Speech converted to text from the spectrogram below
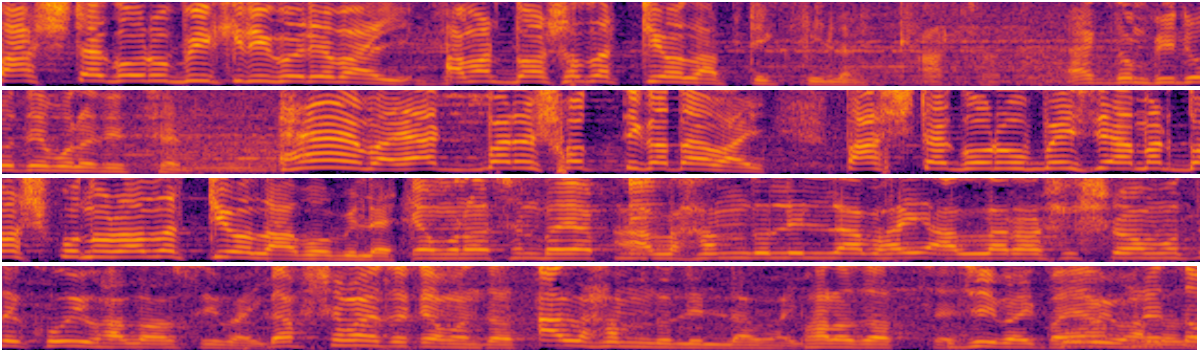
পাঁচটা গরু বিক্রি করে ভাই আমার দশ হাজার টিও লাভ টিক পিলাম আচ্ছা আচ্ছা। একদম ভিডিওতে বলে দিচ্ছেন। হ্যাঁ ভাই একবারে সত্যি কথা ভাই। পাঁচটা গরু বেশি আমার দশ পনেরো হাজার টিও লাভ হবিলে কেমন আছেন ভাই আপনি? আলহামদুলিল্লাহ ভাই আল্লাহর আশিস রহমতে খুবই ভালো আছি ভাই। ব্যবসা বাণিজ্য কেমন যাচ্ছে? আলহামদুলিল্লাহ ভাই। ভালো যাচ্ছে? জি ভাই, খুবই ভালো তো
